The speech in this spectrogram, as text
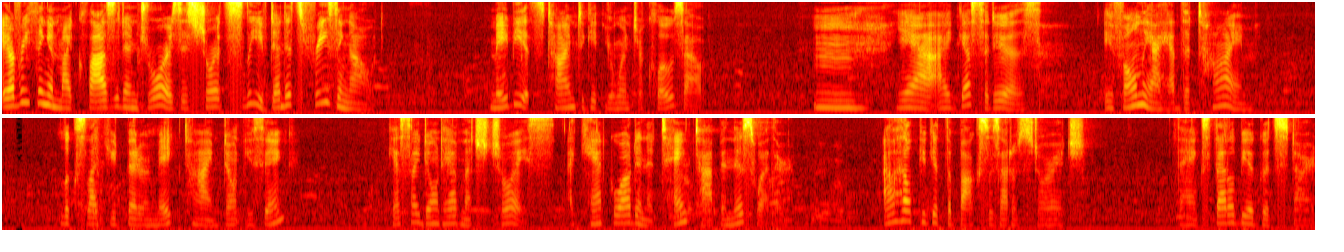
Everything in my closet and drawers is short sleeved and it's freezing out. Maybe it's time to get your winter clothes out. Hmm, yeah, I guess it is. If only I had the time. Looks like you'd better make time, don't you think? Guess I don't have much choice. I can't go out in a tank top in this weather. I'll help you get the boxes out of storage. Thanks, that'll be a good start.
